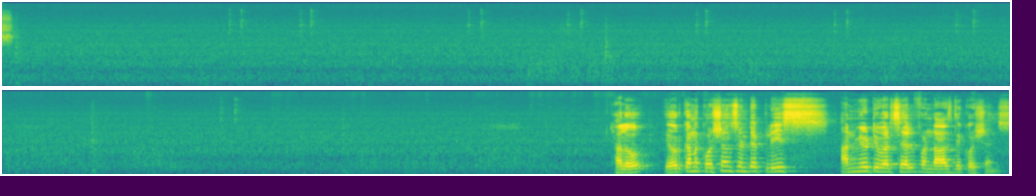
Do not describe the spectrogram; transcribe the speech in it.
hello ఎవరికైనా క్వశ్చన్స్ ఉంటే please unmute yourself and ask the questions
